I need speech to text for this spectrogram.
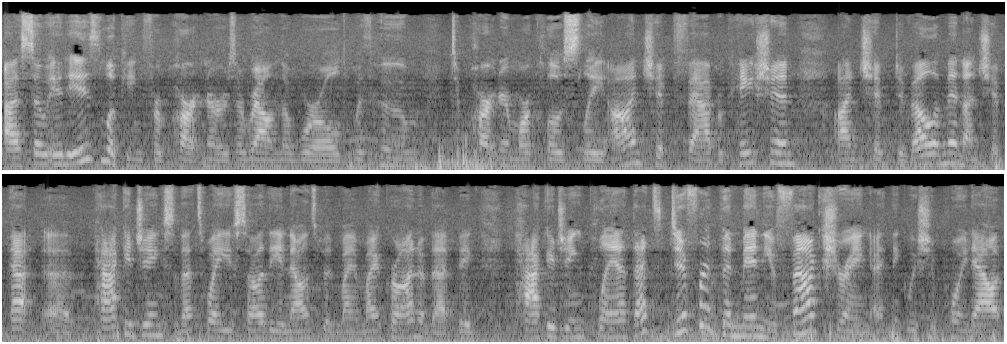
Uh, so it is looking for partners around the world with whom to partner more closely on chip fabrication, on chip development, on chip pa uh, packaging. So that's why you saw the announcement by Micron of that big packaging plant. That's different than manufacturing, I think we should point out,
